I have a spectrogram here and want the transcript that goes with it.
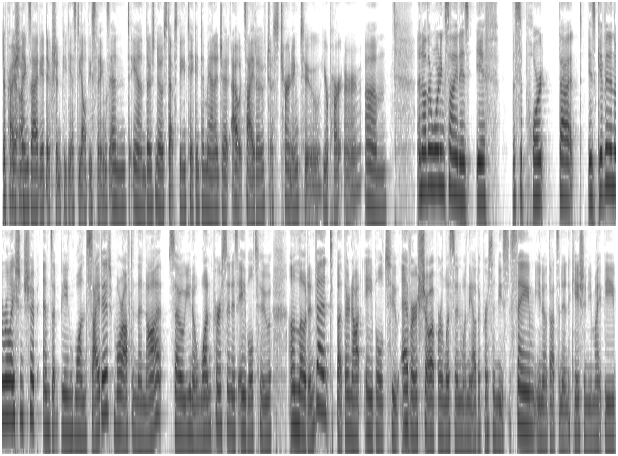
depression, Yeah. anxiety, addiction, PTSD, all these things, and and there's no steps being taken to manage it outside of just turning to your partner. Um, another warning sign is if the support that is given in the relationship ends up being one sided more often than not. So, you know, one person is able to unload and vent, but they're not able to ever show up or listen when the other person needs the same. You know, that's an indication you might be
